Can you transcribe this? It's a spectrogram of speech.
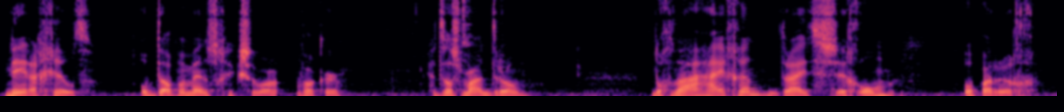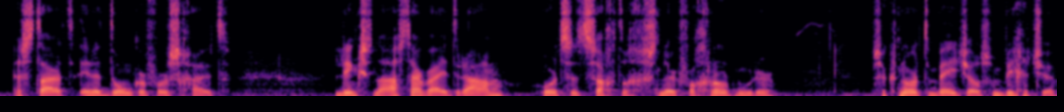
Nera gilt. Op dat moment schrikt ze wa- wakker. Het was maar een droom. Nog na hijgen draait ze zich om op haar rug en staart in het donker voor schuit. Links naast haar bij het raam hoort ze het zachte gesnurk van grootmoeder. Ze knort een beetje als een biggetje.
